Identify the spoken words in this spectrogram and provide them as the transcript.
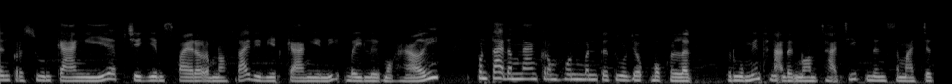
និងក្រសួងការងារព្យាយាមស្វែងរកដំណោះស្រាយវិវាទការងារនេះ3លើកមកហើយ ប៉ុន្តែតំណាងក្រុមហ៊ុនមិនទទួលយកបុគ្គលិករួមមានថ្នាក់ដឹកនាំសហជីពនិងសមាជិក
